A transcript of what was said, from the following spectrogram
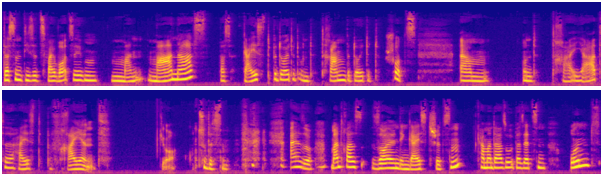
Das sind diese zwei Wortsilben Man Manas, was Geist bedeutet, und Tram bedeutet Schutz. Ähm, und Trayate heißt befreiend. Ja, gut zu wissen. also, Mantras sollen den Geist schützen, kann man da so übersetzen, und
